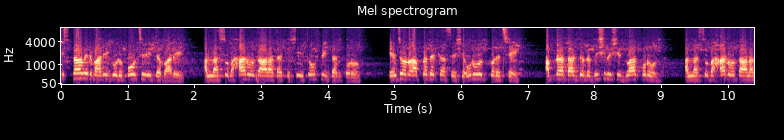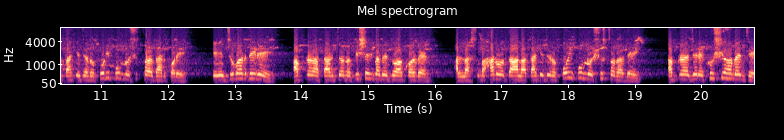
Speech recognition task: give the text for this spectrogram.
ইসলামের বাণীগুলো পৌঁছে দিতে পারে। আল্লাহ সুবাহান ও তাআলা তাকে সেই তৌফিক দান করুন। এজন্য আপনাদের কাছে সে অনুরোধ করেছে, আপনারা তার জন্য বেশি বেশি দোয়া করুন। আল্লাহ সুবাহান ও তাআলা তাকে যেন পরিপূর্ণ সুস্থতা দান করে। এই জুমার দিনে আপনারা তার জন্য বিশেষভাবে দোয়া করবেন। আল্লাহ সুবাহান ও তাআলা তাকে যেন পরিপূর্ণ সুস্থতা দেয়। আপনারা জেনে খুশি হবেন যে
